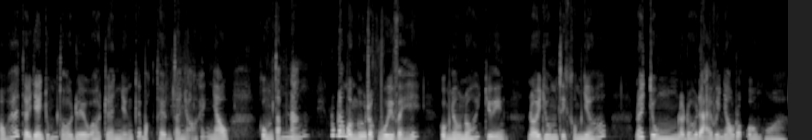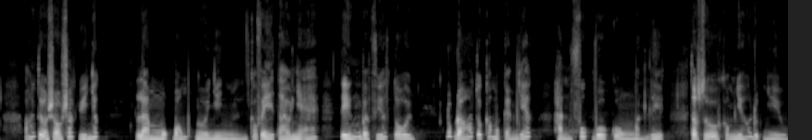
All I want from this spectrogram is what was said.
Hầu hết thời gian chúng tôi đều ở trên những cái bậc thềm to nhỏ khác nhau, cùng tắm nắng. Lúc đó mọi người rất vui vẻ, cùng nhau nói chuyện, nội dung thì không nhớ. Nói chung là đối đãi với nhau rất ôn hòa. Ấn tượng sâu sắc duy nhất là một bóng người nhìn có vẻ tao nhã tiến về phía tôi. Lúc đó tôi có một cảm giác hạnh phúc vô cùng mãnh liệt, thật sự không nhớ được nhiều.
